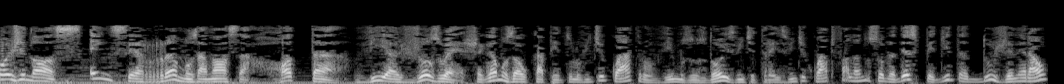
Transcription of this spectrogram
Hoje nós encerramos a nossa rota via Josué. Chegamos ao capítulo 24, vimos os dois, 23 e 24, falando sobre a despedida do general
